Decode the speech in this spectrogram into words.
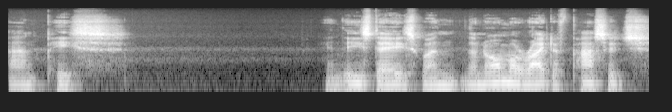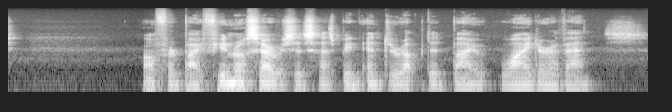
and peace in these days when the normal rite of passage offered by funeral services has been interrupted by wider events.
